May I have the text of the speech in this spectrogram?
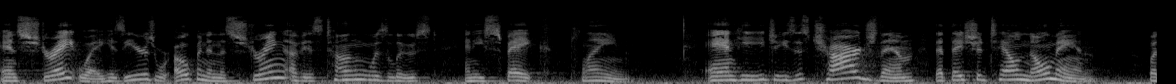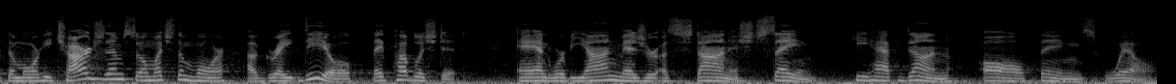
And straightway his ears were opened, and the string of his tongue was loosed, and he spake plain. And he, Jesus, charged them that they should tell no man. But the more he charged them, so much the more, a great deal, they published it. and were beyond measure astonished, saying, He hath done all things well.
